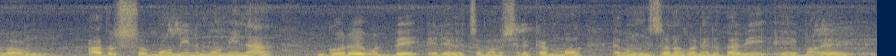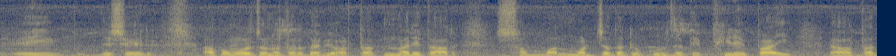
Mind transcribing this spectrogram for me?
এবং আদর্শ মমিন, মমিনা গড়ে উঠবে, এটাই হচ্ছে মানুষের কাম্য এবং জনগণের দাবি। এই দেশের আপামর জনতার দাবি, অর্থাৎ নারী তার সম্মান, মর্যাদাটুকু যাতে ফিরে পায়, অর্থাৎ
